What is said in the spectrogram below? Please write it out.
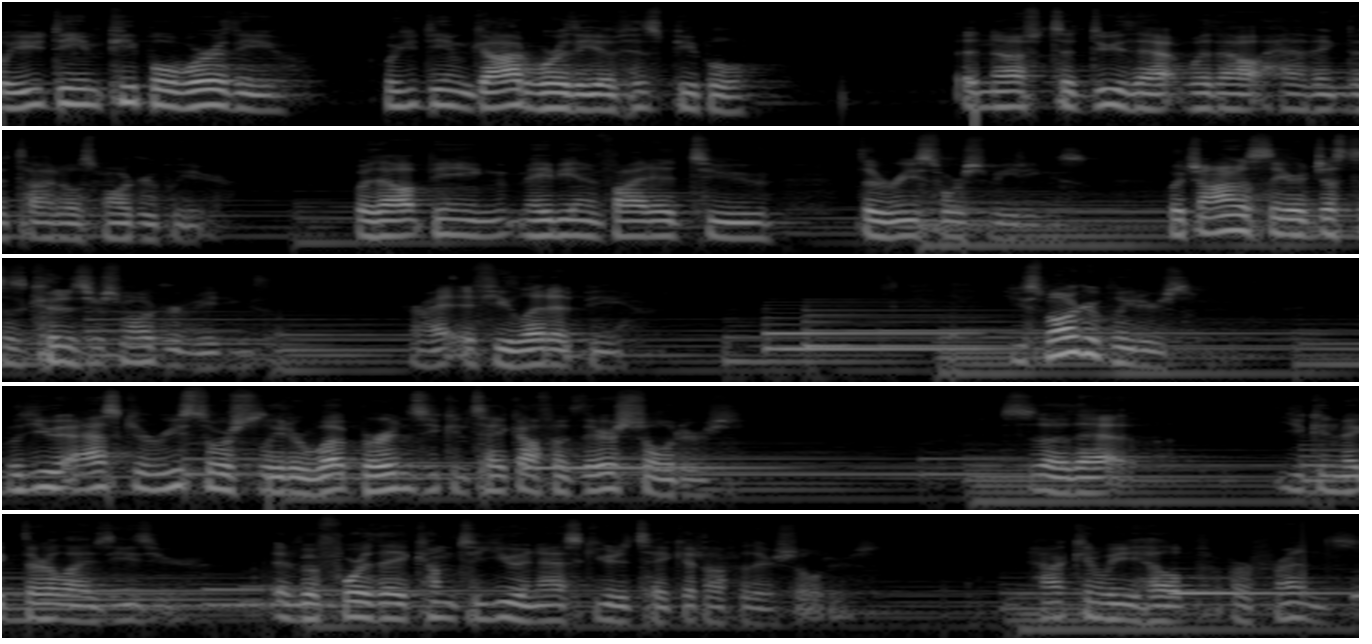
Will you deem people worthy? Will you deem God worthy of his people enough to do that without having the title of small group leader? Without being maybe invited to the resource meetings, which honestly are just as good as your small group meetings, right? If you let it be. You small group leaders, Will you ask your resource leader what burdens you can take off of their shoulders so that you can make their lives easier? And before they come to you and ask you to take it off of their shoulders, how can we help our friends?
